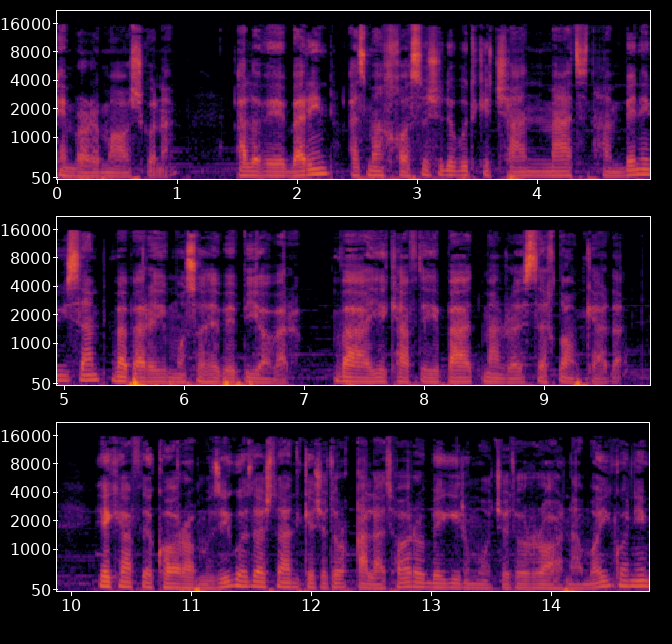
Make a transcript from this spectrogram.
امرار معاش کنم. علاوه بر این از من خواسته شده بود که چند متن هم بنویسم و برای مصاحبه بیاورم و یک هفته بعد من را استخدام کردند. یک هفته کارآموزی گذاشتند که چطور غلط ها رو بگیریم و چطور راهنمایی کنیم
